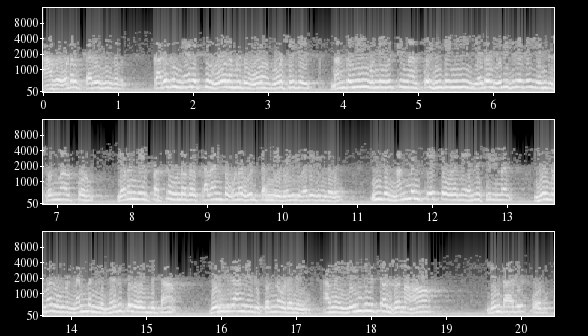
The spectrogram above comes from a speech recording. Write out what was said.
ஆக உடல் கருகின்றது கருகும் நேரத்தில் ஓலமிடும் ஓலம் ஓசைகள் நந்தனே உன்னை விட்டு நான் போகின்றேனே எடல் எரிகிறதே என்று சொன்னால் போதும். எவன் மேல் பற்று உள்ளதோ கலந்த உணர்வுகள் தன்னை வெளியே வருகின்றது. இந்த நண்பன் கேட்ட உடனே என்ன செய்யுங்கள்? இந்த மாதிரி உங்க நண்பன் நெருப்பில் விழுந்துட்டான் எரிகிறான் என்று சொன்ன உடனே அவன் எழுந்து விட்டான் சொன்னா என்றாலே போதும்.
